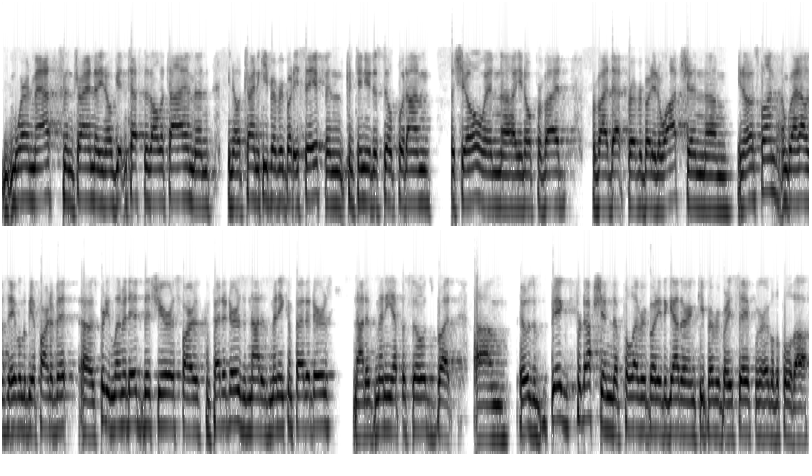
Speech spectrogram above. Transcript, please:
wearing masks and trying to you know getting tested all the time and you know trying to keep everybody safe and continue to still put on the show and uh, you know provide provide that for everybody to watch. And um, you know it was fun. I'm glad i was able to be a part of it. Uh, it was pretty limited this year as far as competitors and not as many competitors not as many episodes but um, it was a big production to pull everybody together and keep everybody safe. We were able to pull it off.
